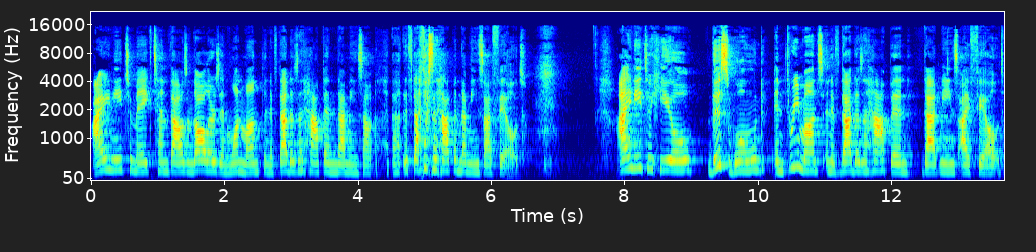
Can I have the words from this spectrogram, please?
I need to make ten thousand dollars in one month, and if that doesn't happen, that means I, if that doesn't happen, that means I failed. I need to heal this wound in three months, and if that doesn't happen, that means I failed.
